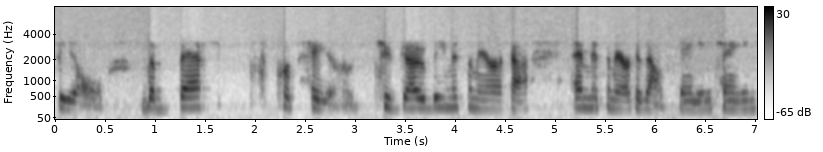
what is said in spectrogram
feel the best prepared to go be Miss America and Miss America's Outstanding Teen.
